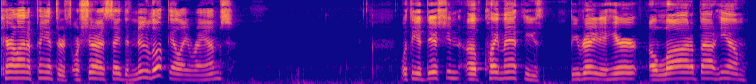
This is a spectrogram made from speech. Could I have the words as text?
Carolina Panthers, or should I say the new look LA Rams, with the addition of Clay Matthews. Be ready to hear a lot about him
